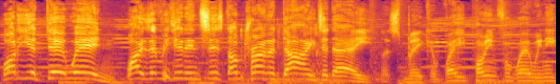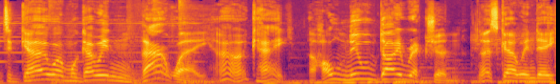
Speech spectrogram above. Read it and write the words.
What are you doing? Why does everything insist on trying to die today? Let's make a waypoint for where we need to go, and we're going that way. Oh, okay. A whole new direction. Let's go, Indy.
